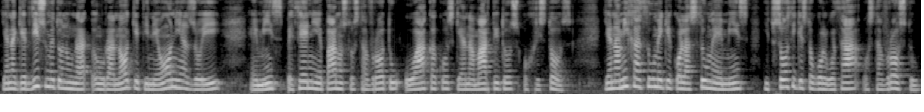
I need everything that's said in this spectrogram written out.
για να κερδίσουμε τον ουρανό και την αιώνια ζωή, εμείς πεθαίνει επάνω στο σταυρό του ο άκακος και αναμάρτητος ο Χριστός. Για να μην χαθούμε και κολλαστούμε εμείς, υψώθηκε στον Γολγοθά ο σταυρός του.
